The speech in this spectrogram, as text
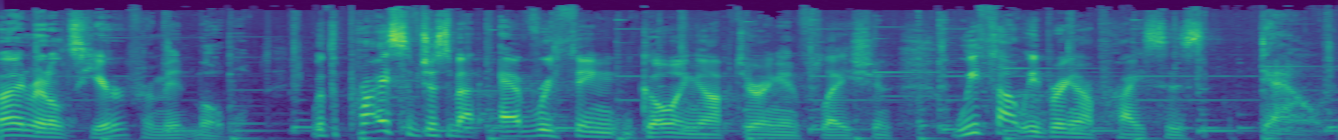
Ryan Reynolds here from Mint Mobile. With the price of just about everything going up during inflation, we thought we'd bring our prices down.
